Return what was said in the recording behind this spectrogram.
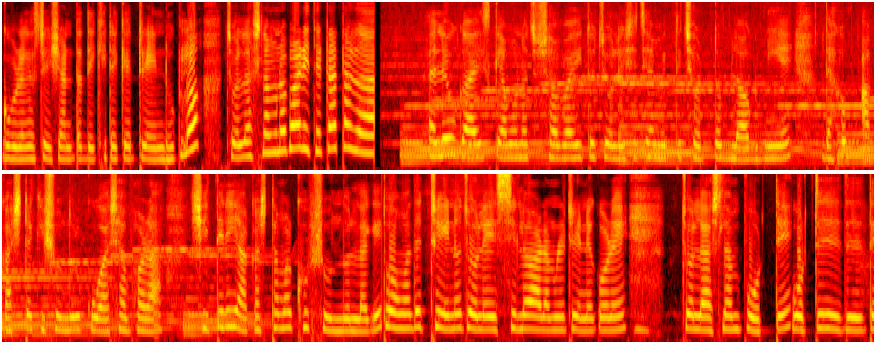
গোবরডাঙ্গা স্টেশনটা দেখে টেকে ট্রেন ঢুকলো চলে আসলাম আমরা বাড়িতে টাটা গা হ্যালো গাইস কেমন আছো সবাই তো চলে এসেছি আমি একটি ছোট্ট ব্লগ নিয়ে দেখো আকাশটা কি সুন্দর কুয়াশা ভরা শীতের এই আকাশটা আমার খুব সুন্দর লাগে তো আমাদের ট্রেনও চলে এসেছিলো আর আমরা ট্রেনে করে চলে আসলাম পড়তে পড়তে যেতে যেতে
